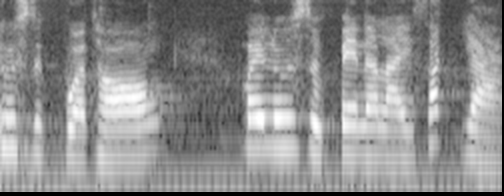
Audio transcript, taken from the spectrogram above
รู้สึกปวดท้อง ไม่รู้สึกเป็นอะไรสักอย่าง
